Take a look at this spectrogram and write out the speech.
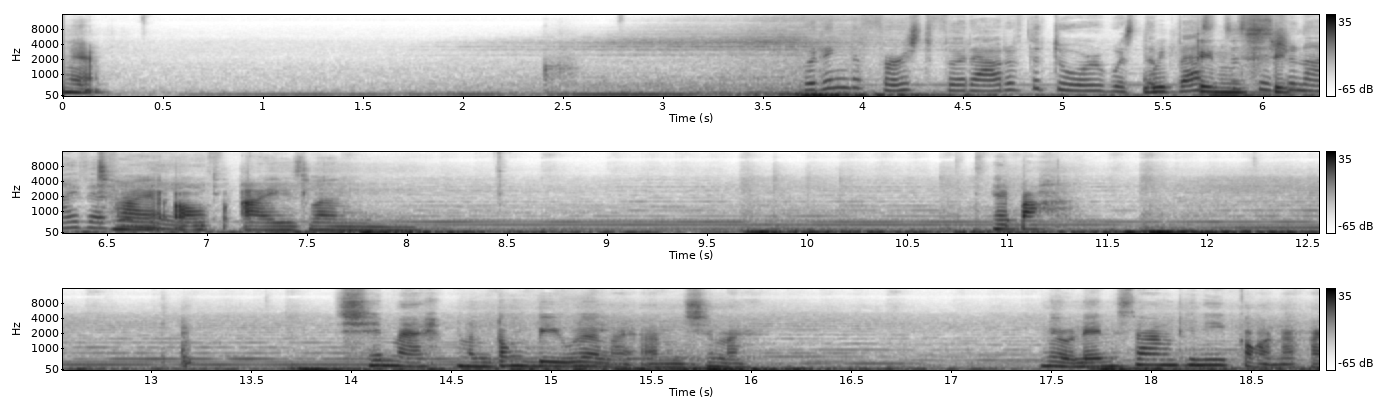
เนี่ย Putting the first foot out of the door was the best within six decision I've ever time made. of Iceland ใช่ปะใช่ไหมมันต้องบิวหลายๆอันใช่ไหมเดี๋ยวเน้นสร้างที่นี่ก่อนนะคะ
